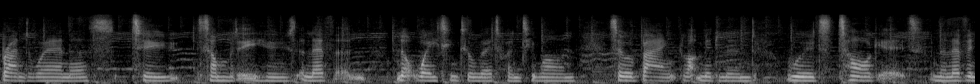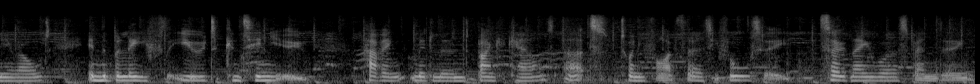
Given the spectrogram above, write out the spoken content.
brand awareness to somebody who's 11, not waiting till they're 21. So a bank like Midland would target an 11-year-old in the belief that you'd continue having Midland bank account at 25, 30, 40. So they were spending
